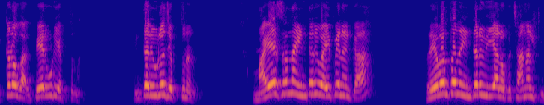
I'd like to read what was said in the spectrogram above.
ఎక్కడో కాదు పేరు కూడా చెప్తున్నా. ఇంటర్వ్యూలో చెప్తున్నాడు. మహేష్ అన్న ఇంటర్వ్యూ అయిపోయాక రేవంత్ అన్న ఇంటర్వ్యూ ఇవ్వాలి ఒక ఛానల్కి.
